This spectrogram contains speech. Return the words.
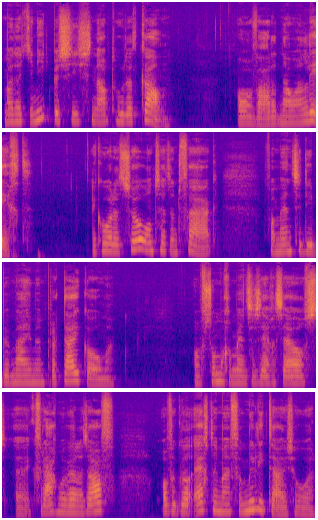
maar dat je niet precies snapt hoe dat kan, of waar het nou aan ligt. Ik hoor het zo ontzettend vaak van mensen die bij mij in mijn praktijk komen. Of sommige mensen zeggen zelfs: uh, Ik vraag me wel eens af of ik wel echt in mijn familie thuis hoor,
